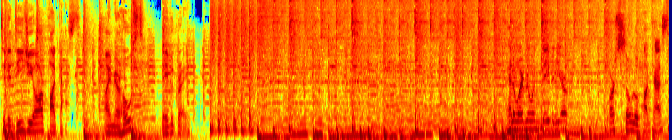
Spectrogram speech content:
to the DGR podcast. I'm your host, David Grey. Hello, everyone. David here. First solo podcast.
